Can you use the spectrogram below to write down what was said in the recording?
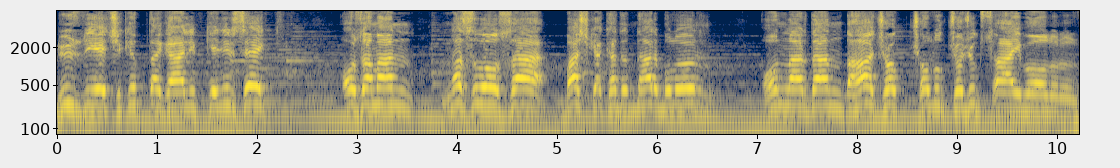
düzlüğe çıkıp da galip gelirsek o zaman nasıl olsa başka kadınlar bulur, onlardan daha çok çoluk çocuk sahibi oluruz.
